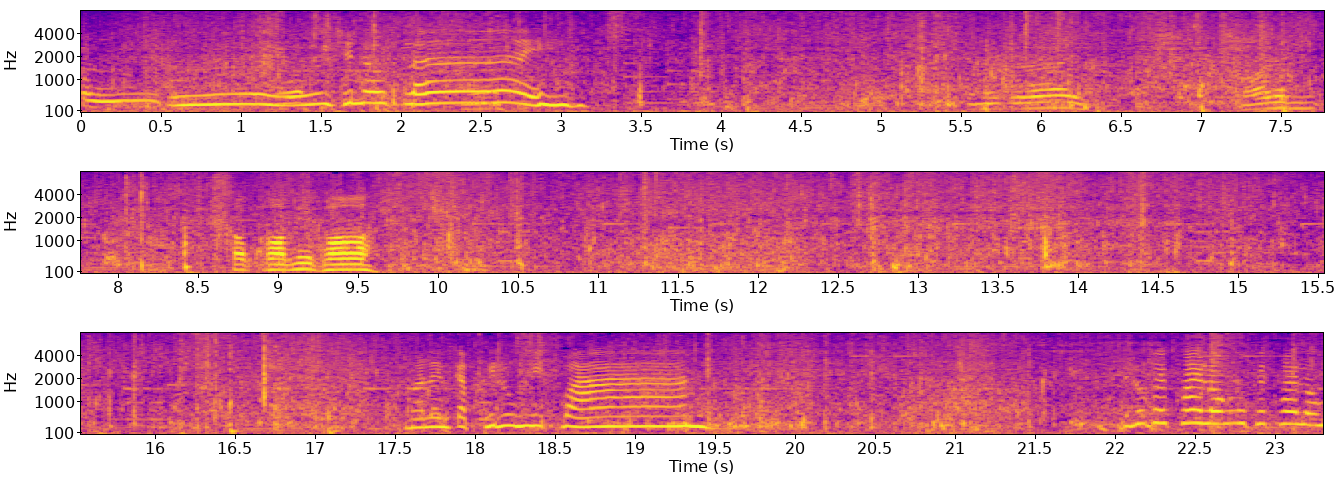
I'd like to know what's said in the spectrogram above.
อออุ้ยอุ้ยสนุกเลยสนุกเลยขอเล่นขอบขอบนี่พอมาเล่นกับพี่ลุงดีกว่าพี่ลุงค่อยๆลงลูกค่อยๆลง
